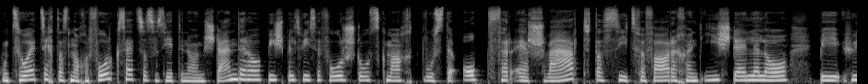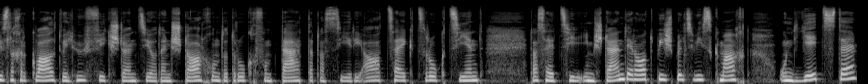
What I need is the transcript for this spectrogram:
Und so hat sich das nachher vorgesetzt, also sie hat dann auch im Ständerat beispielsweise einen Vorstoß gemacht, wo es den Opfer erschwert, dass sie das Verfahren können einstellen lassen bei häuslicher Gewalt, weil häufig stehen sie ja dann stark unter Druck vom Täter, dass sie ihre Anzeige zurückziehen. Das hat sie im Ständerat beispielsweise gemacht und jetzt äh,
